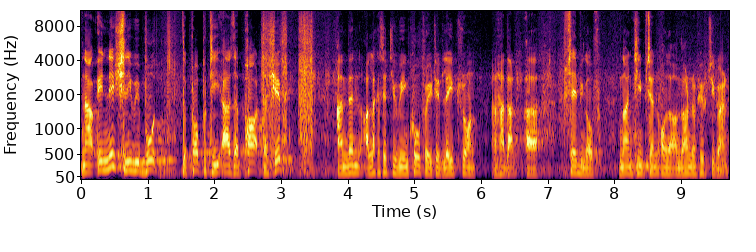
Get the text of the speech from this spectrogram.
Now, initially, we bought the property as a partnership, and then, uh, like I said to you, we incorporated later on and had that uh, saving of 19% on the, on the 150 grand.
